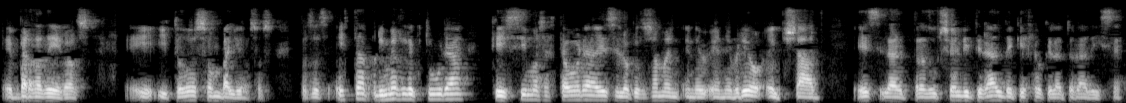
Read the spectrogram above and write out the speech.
eh, verdaderos eh, y, todos son valiosos. Entonces, esta primera lectura que hicimos hasta ahora es lo que se llama en, hebreo el pshat, es la traducción literal de qué es lo que la Torah dice.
